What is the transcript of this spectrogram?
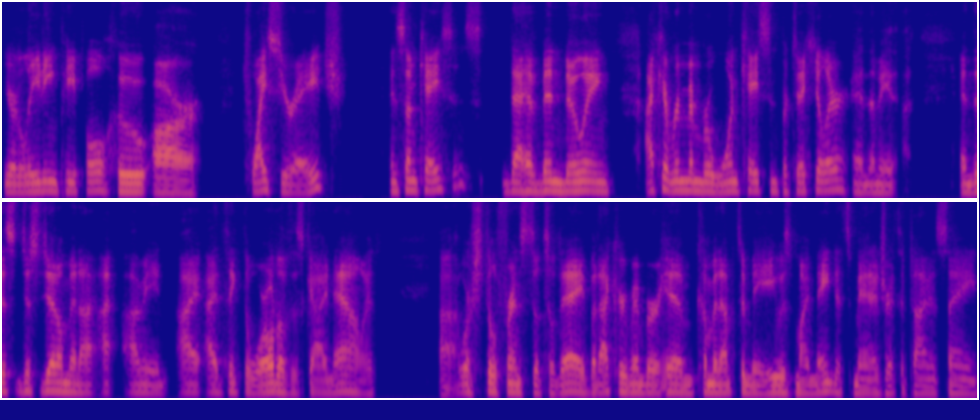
you're leading people who are twice your age in some cases that have been doing I can remember one case in particular and I mean and this just gentleman I I, I mean I I think the world of this guy now uh, we're still friends still today, but I can remember him coming up to me. He was my maintenance manager at the time and saying,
